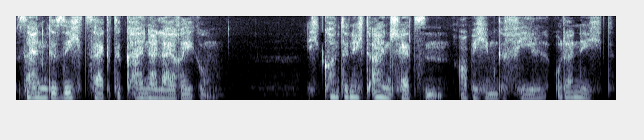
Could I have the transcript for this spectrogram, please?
Sein Gesicht zeigte keinerlei Regung. Ich konnte nicht einschätzen, ob ich ihm gefiel oder nicht.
